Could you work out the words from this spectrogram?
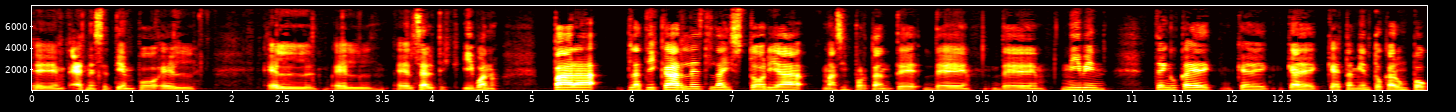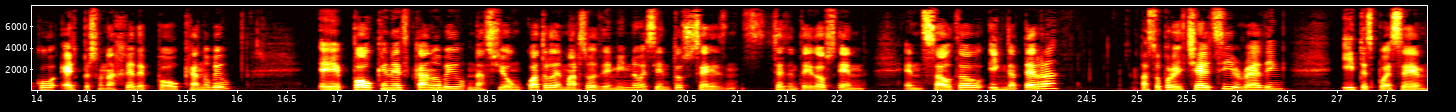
em, en ese tiempo el, el, el, Celtic. Y bueno, para platicarles la historia más importante de, de Nivin, tengo que, que, que, también tocar un poco el personaje de Paul Canoville. Eh, Paul Kenneth Canoville nació un 4 de marzo de 1962 en, en Southall, Inglaterra. Pasó por el Chelsea, Reading, y después se,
